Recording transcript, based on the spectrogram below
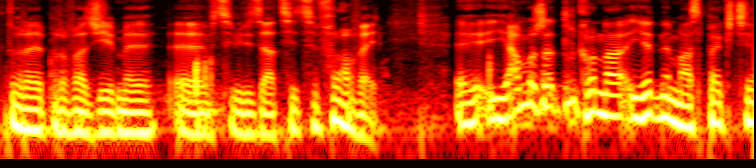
które prowadzimy e, w cywilizacji cyfrowej. E, ja może tylko na jednym aspekcie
